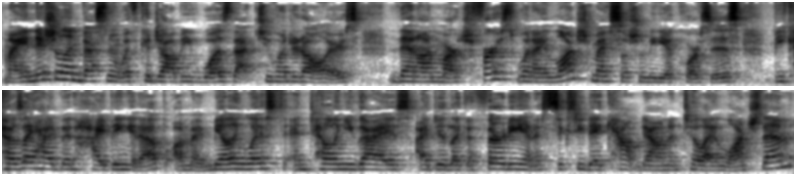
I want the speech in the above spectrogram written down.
my initial investment with Kajabi was that $200. Then on March 1st, when I launched my social media courses, because I had been hyping it up on my mailing list and telling you guys I did like a 30 and a 60 day countdown until I launched them,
